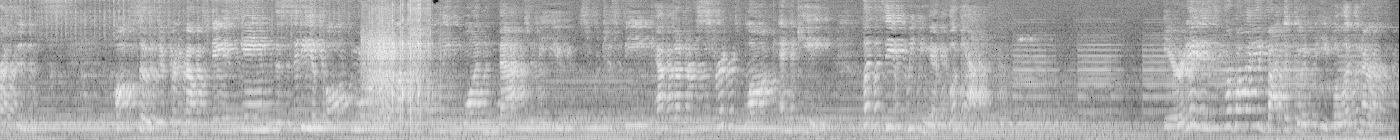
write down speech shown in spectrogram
presence. Also different about today's game, the city of Baltimore allows only one bat to be used, which is being kept under strict lock and key. Let's see if we can get a look at it. Here it is, provided by the good people at Nerf.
